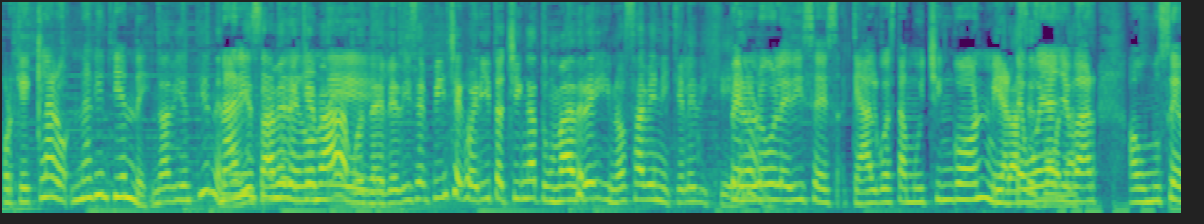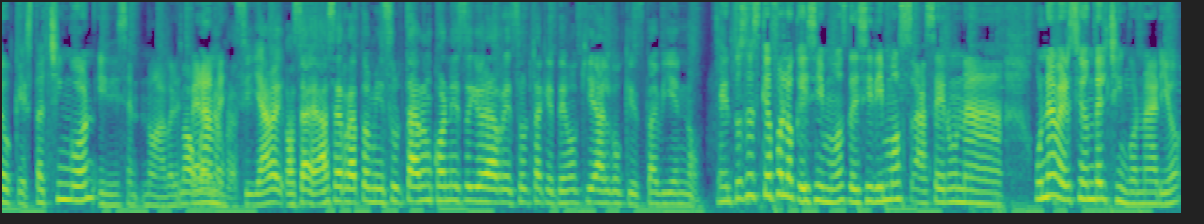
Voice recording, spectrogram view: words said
porque claro, nadie entiende. Nadie entiende, Nadie nadie, sabe entiende de, de qué va. dónde- Pues le, le dicen, pinche güerito, chinga tu madre, y no sabe ni qué le dijeron. Pero luego le dices que algo está muy chingón, mira, te voy a llevar a un museo que está chingón y dicen, no, a ver, No, espérame. bueno, pero si ya, o sea, hace rato me insultaron con eso y ahora resulta que tengo que ir a algo que está bien, no. Entonces, ¿qué fue lo que hicimos? Decidimos hacer una, una versión del chingonario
